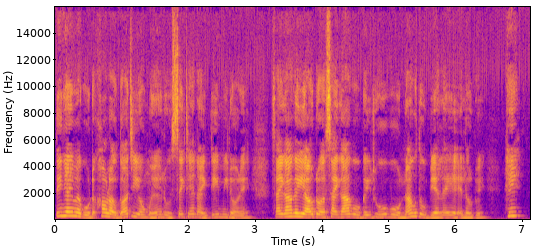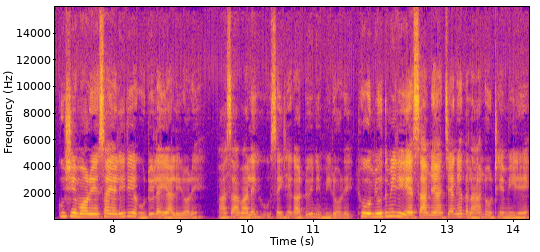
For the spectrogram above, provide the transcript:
တင်းချိုင်းဘက်ကိုတစ်ခေါက်လောက်သွားကြည့်အောင်မယ်လို့စိတ်ထဲနိုင်တီးမိတော့တယ်စိုက်ကားကရောက်တော့စိုက်ကားကိုဂိတ်ထိုးဖို့နောက်သို့ပြန်လှည့်ရဲ့အလုပ်တွေဟင်းကုရှင်မော်ရင်ဆိုင်ရလေးတရက်ကိုတွေ့လိုက်ရလေတော့တယ် ဘာစာပါလဲဟုစိတ်ထဲကတွေးနေမိတော့တယ်ထိုအမျိုးသမီးတွေရဲ့စာများကြံခဲ့သလားလို့ထင်မိတယ်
